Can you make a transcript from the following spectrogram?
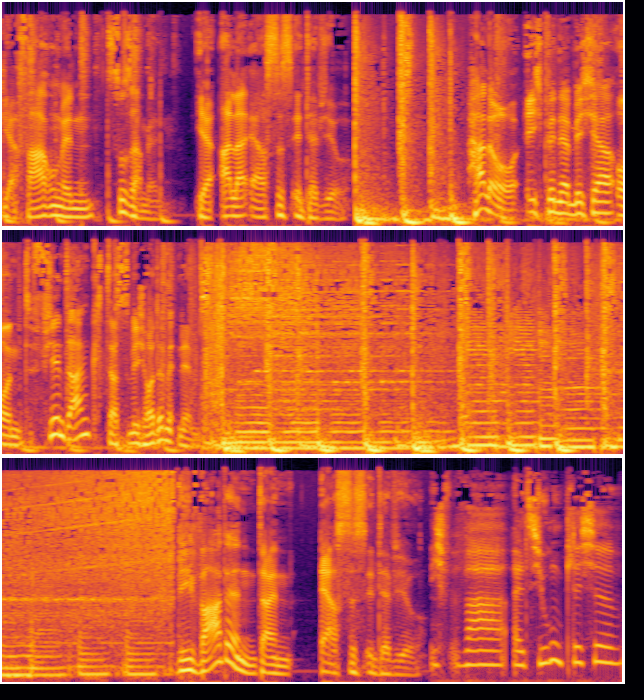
die Erfahrungen zu sammeln. Ihr allererstes Interview. Hallo, ich bin der Micha und vielen Dank, dass du mich heute mitnimmst. Wie war denn dein erstes Interview? Ich war als Jugendliche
